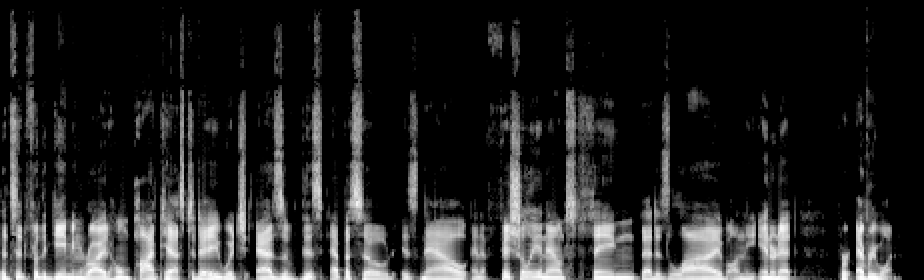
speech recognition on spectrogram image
That's it for the Gaming Ride Home podcast today, which, as of this episode, is now an officially announced thing that is live on the internet for everyone.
